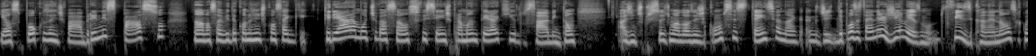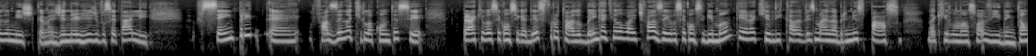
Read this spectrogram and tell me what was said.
e aos poucos a gente vai abrindo espaço na nossa vida quando a gente consegue criar a motivação suficiente para manter aquilo, sabe? Então, a gente precisa de uma dose de consistência, na, de depositar energia mesmo, física, né? Não essa coisa mística, mas de energia de você estar tá ali, sempre é, fazendo aquilo acontecer para que você consiga desfrutar do bem que aquilo vai te fazer e você conseguir manter aquilo e cada vez mais abrindo espaço daquilo na sua vida. Então,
